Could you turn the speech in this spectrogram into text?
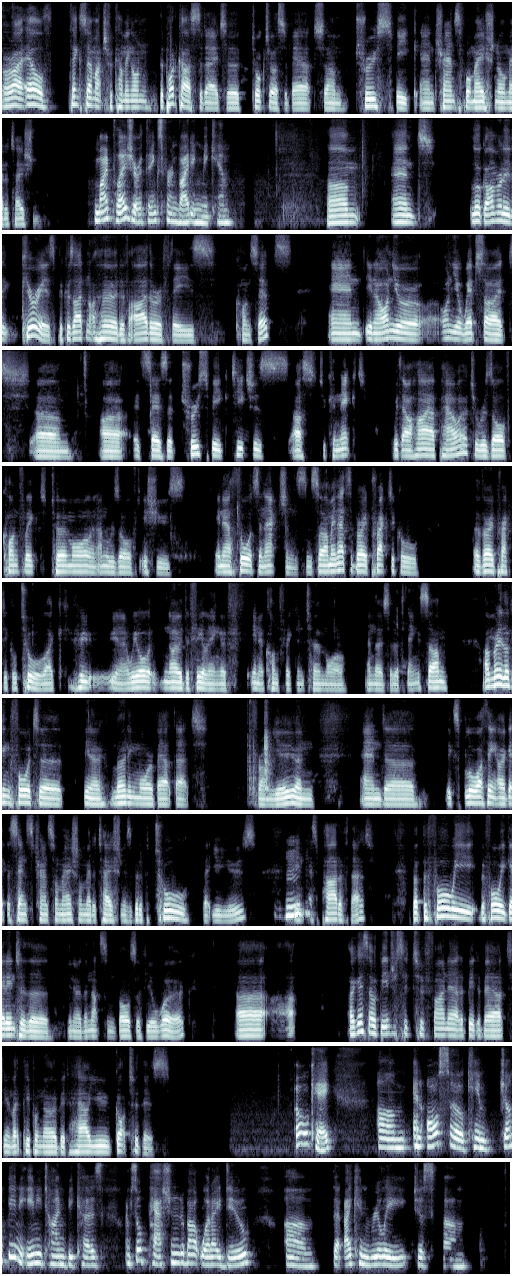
All right, Elle, thanks so much for coming on the podcast today to talk to us about um, True Speak and transformational meditation. My pleasure. Thanks for inviting me, Kim. Um, and look, I'm really curious because I'd not heard of either of these concepts. And you know, on your on your website, um, uh, it says that True Speak teaches us to connect with our higher power to resolve conflict, turmoil, and unresolved issues in our thoughts and actions. And so, I mean, that's a very practical, a very practical tool. Like who, you know, we all know the feeling of inner conflict and turmoil and those sort of things. So I'm, I'm really looking forward to, you know, learning more about that from you and, and, uh, explore. I think I get the sense transformational meditation is a bit of a tool that you use mm-hmm. in, as part of that. But before we before we get into the you know the nuts and bolts of your work, uh, I guess I would be interested to find out a bit about you know let people know a bit how you got to this. Oh, okay. Um, and also, Kim, jump in anytime because I'm so passionate about what I do um, that I can really just um,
